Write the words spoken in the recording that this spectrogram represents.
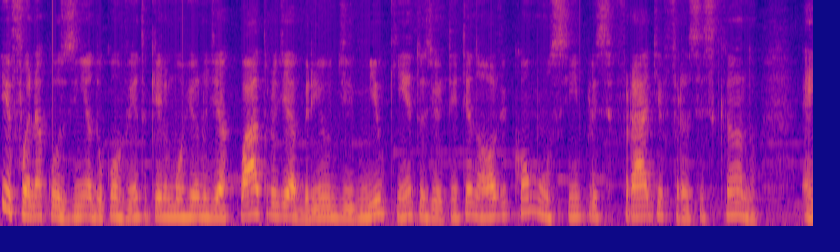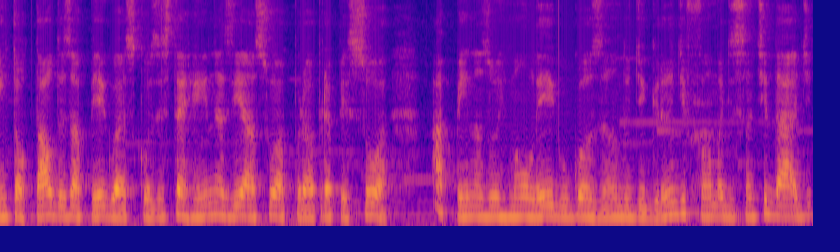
E foi na cozinha do convento que ele morreu no dia 4 de abril de 1589 como um simples frade franciscano, em total desapego às coisas terrenas e à sua própria pessoa, apenas um irmão leigo gozando de grande fama de santidade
